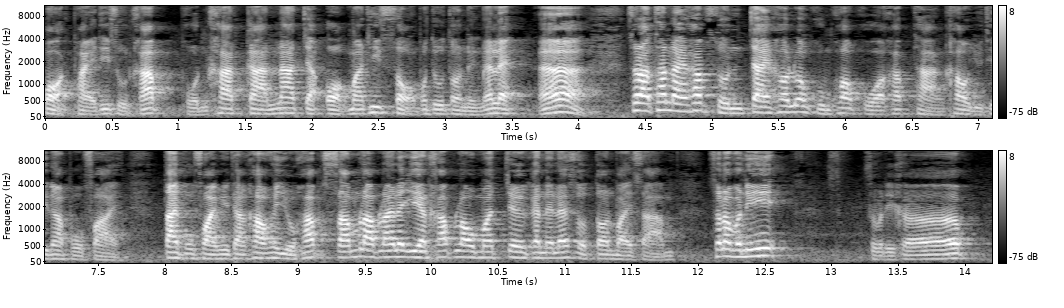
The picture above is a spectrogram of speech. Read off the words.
ปลอดภัยที่สุดครับ ผลคาดการณ์น่าจะออกมาที่ 2 ประตูต่อหนึ่งนั่นแหละเออสำหรับท่านใดครับสนใจเข้าร่วมกลุ่มครอบครัวครับทางเข้าอยู่ที่หน้าโปรไฟล์ใต้โปรไฟล์มีทางเข้าให้อยู่ครับสำหรับรายละเอียดครับเรามาเจอกันในไลฟ์สดตอนบ่ายสามสำหรับวันนี้ สวัสดีครับ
